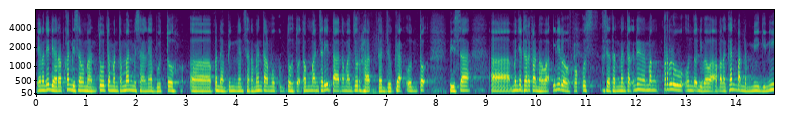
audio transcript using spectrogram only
yang nanti diharapkan bisa membantu teman-teman misalnya butuh eh, pendampingan secara mental, butuh untuk teman cerita, teman curhat dan juga untuk bisa eh, menyadarkan bahwa ini loh fokus kesehatan mental ini memang perlu untuk dibawa. Apalagi kan pandemi gini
